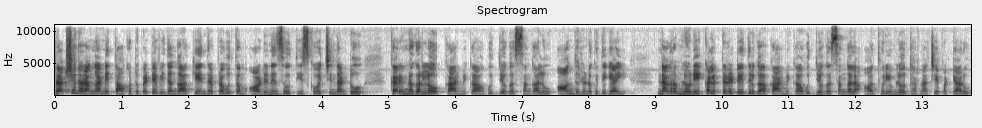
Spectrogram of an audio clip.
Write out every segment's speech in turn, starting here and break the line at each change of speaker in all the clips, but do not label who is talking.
రక్షణ రంగాన్ని తాకట్టు పెట్టే విధంగా కేంద్ర ప్రభుత్వం ఆర్డినెన్స్ తీసుకువచ్చిందంటూ కరీంనగర్లో కార్మిక ఉద్యోగ సంఘాలు ఆందోళనకు దిగాయి. నగరంలోని కలెక్టరేట్ ఎదురుగా కార్మిక ఉద్యోగ సంఘాల ఆధ్వర్యంలో ధర్నా చేపట్టారు.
